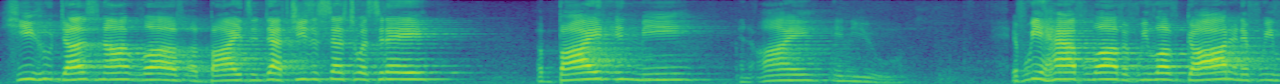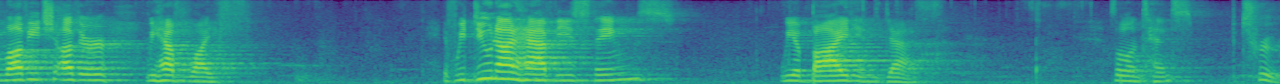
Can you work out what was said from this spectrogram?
He who does not love abides in death. Jesus says to us today, Abide in me, and I in you. If we have love, if we love God, and if we love each other, we have life. If we do not have these things, we abide in death. It's a little intense, but true.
